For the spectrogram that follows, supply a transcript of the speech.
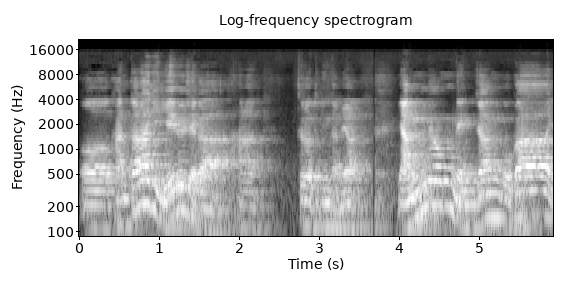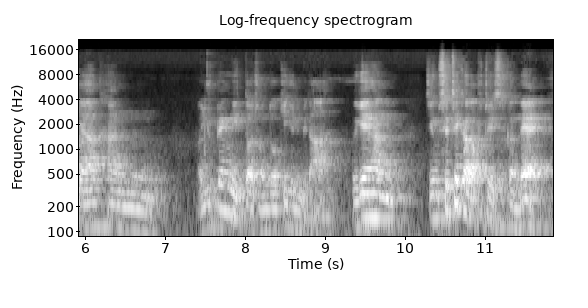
어, 간단하게 예를 제가 하나 들어드린다면 양명 냉장고가 약 한 600리터 정도 기준입니다. 그게 한 지금 스티커가 붙어 있을 건데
